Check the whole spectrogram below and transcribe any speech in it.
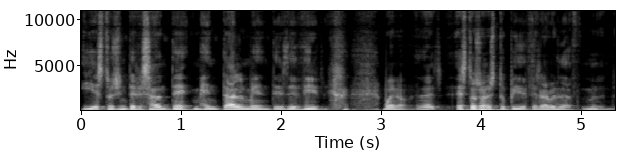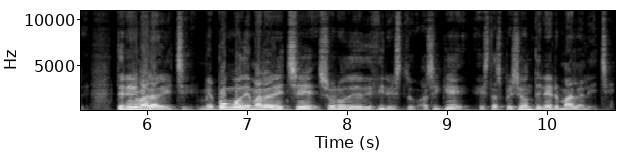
y esto es interesante mentalmente, es decir, bueno, esto son estupideces, la verdad. Tener mala leche. Me pongo de mala leche solo de decir esto. Así que esta expresión, tener mala leche.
